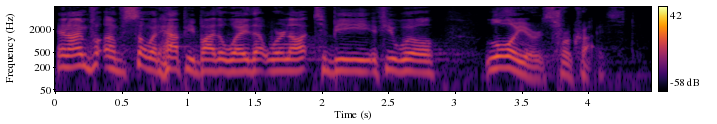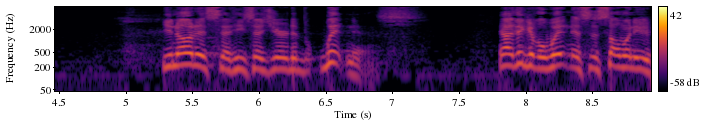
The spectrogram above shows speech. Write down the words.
And I'm, I'm somewhat happy, by the way, that we're not to be, if you will, lawyers for Christ. You notice that he says you're to witness. I think of a witness as someone who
